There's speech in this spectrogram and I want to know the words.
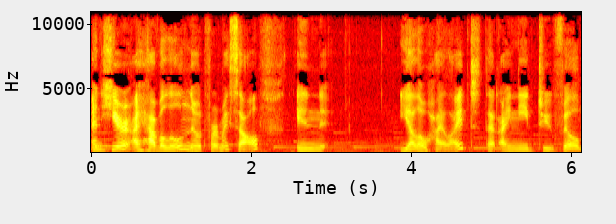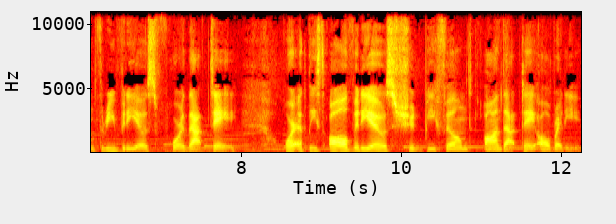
And here I have a little note for myself in yellow highlight that I need to film three videos for that day, or at least all videos should be filmed on that day already.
